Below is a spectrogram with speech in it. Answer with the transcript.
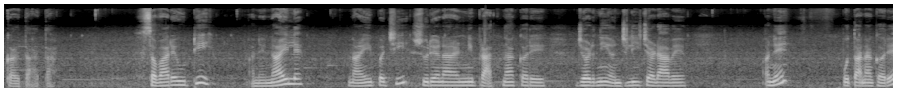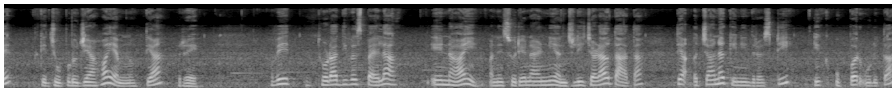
કરતા હતા. સવારે ઉઠી અને નાહી લે. નાહી પછી સૂર્યનારાયણની પ્રાર્થના કરે, જળની અંજલિ ચડાવે અને પોતાના ઘરે કે ઝૂંપડું જ્યાં હોય એમનું ત્યાં રહે. હવે થોડા દિવસ પહેલાં એ નાહી અને સૂર્યનારાયણની અંજલિ ચડાવતા હતા, ત્યાં અચાનક એની દ્રષ્ટિ એક ઉપર ઉડતા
